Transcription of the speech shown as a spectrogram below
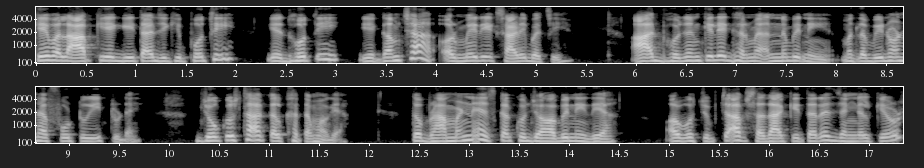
केवल आपकी ये गीता जी की पोथी, ये धोती, ये गमछा और मेरी एक साड़ी बची है। आज भोजन के लिए घर में अन्न भी नहीं है, मतलब we don't have food to eat today. जो कुछ था कल खत्म हो गया। तो ब्राह्मण ने इसका कुछ जवाब ही नहीं दिया और वो चुपचाप सदा की तरह जंगल की ओर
